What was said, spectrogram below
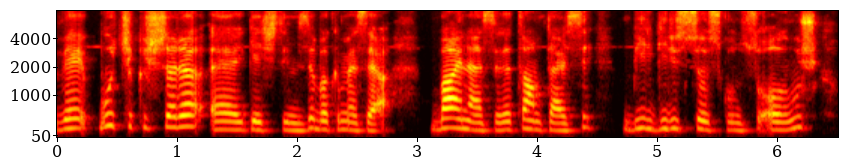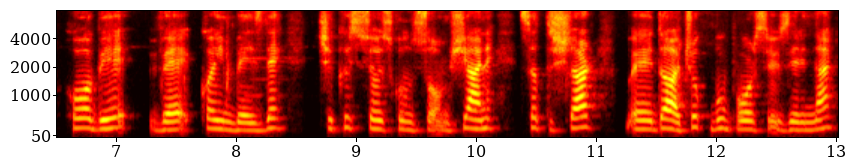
Ve bu çıkışlara e, geçtiğimizde bakın mesela Binance'de de tam tersi bir giriş söz konusu olmuş. Huobi ve Coinbase'de çıkış söz konusu olmuş. Yani satışlar e, daha çok bu borsa üzerinden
